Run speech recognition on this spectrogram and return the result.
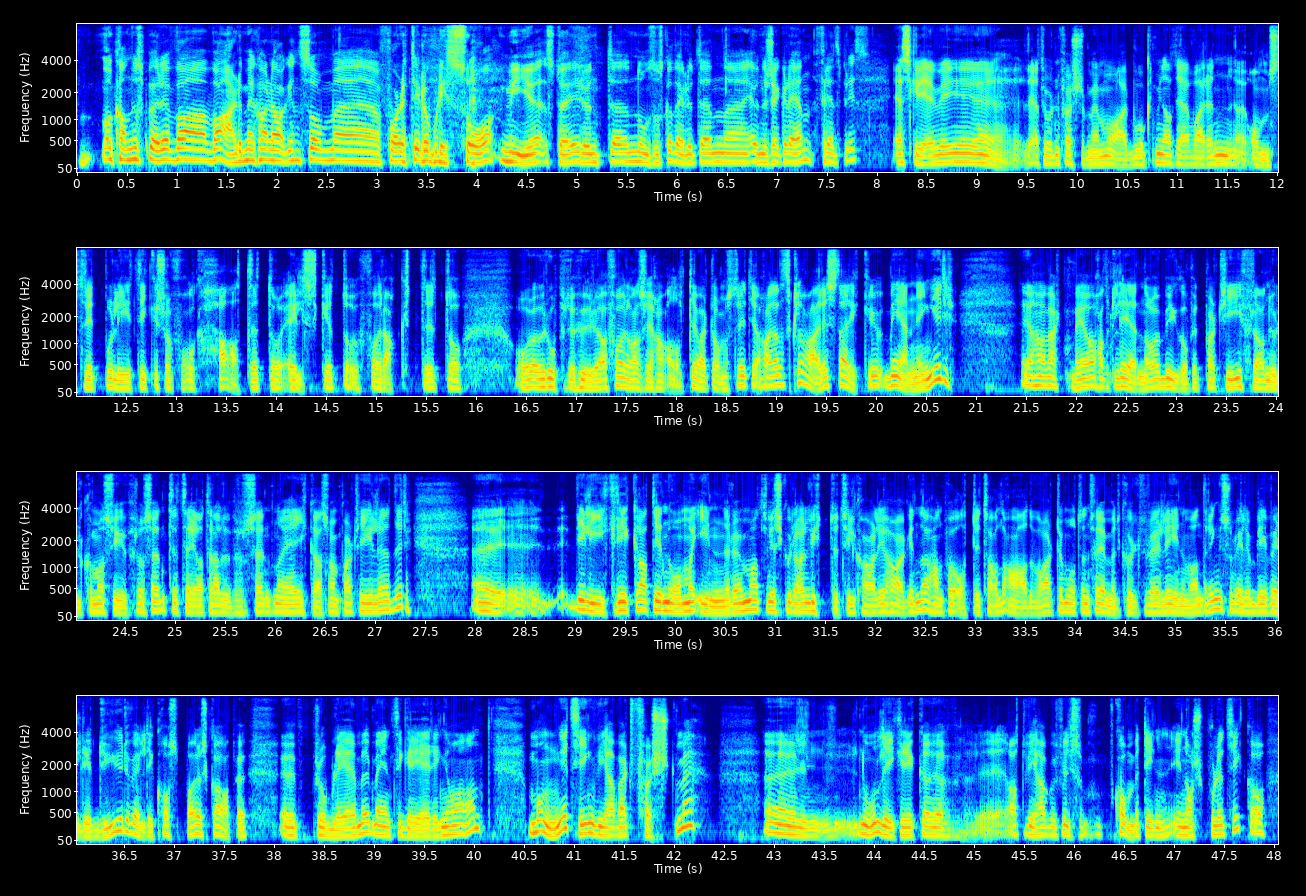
Man kan jo spørre, hva, hva, er det med Carl Hagen som uh, får det til å bli så mye støy rundt uh, noen som skal dele ut en uh, jeg undersøker det en, fredspris? Jeg skrev i jeg tror den første memoarboken min at jeg var en omstridt politiker som folk hatet og elsket og foraktet og, og ropte hurra for. Altså, jeg har alltid vært omstridt. Jeg har hatt klare, sterke meninger. Jeg har vært med og hatt gleden av å bygge opp et parti fra 0,7% til 33 når jeg gikk av som partileder. Eh, de liker ikke at de nå må innrømme at vi skulle ha lyttet til Carl I. Hagen da han på 80-tallet advarte mot den fremmedkulturelle innvandring som ville bli veldig dyr, veldig kostbar, skape eh, problemer med integrering og annet. Mange ting vi har vært først med. Eh, noen liker ikke at vi har liksom kommet inn i norsk politikk. og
